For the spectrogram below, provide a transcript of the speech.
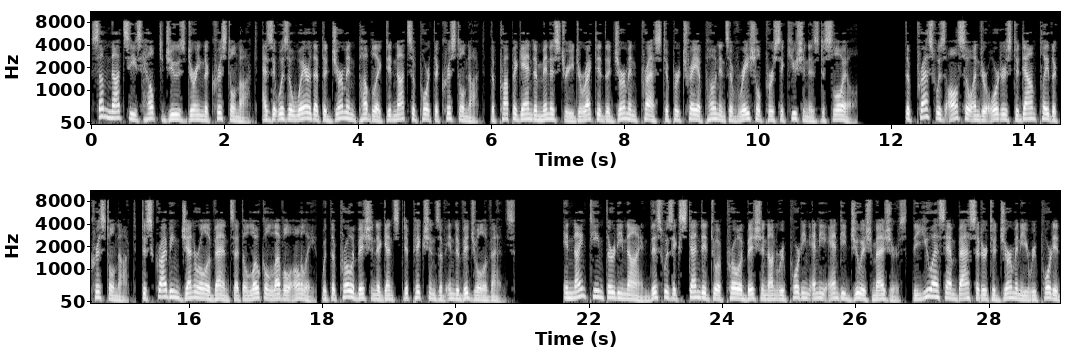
Some Nazis helped Jews during the Kristallnacht, as it was aware that the German public did not support the Kristallnacht. The propaganda ministry directed the German press to portray opponents of racial persecution as disloyal. The press was also under orders to downplay the Kristallnacht, describing general events at the local level only, with the prohibition against depictions of individual events. In 1939 this was extended to a prohibition on reporting any anti-Jewish measures. The US ambassador to Germany reported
